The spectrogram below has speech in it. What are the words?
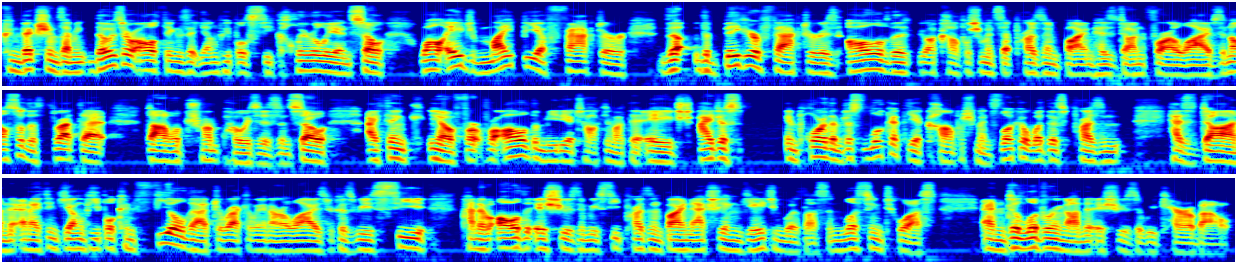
convictions. I mean, those are all things that young people see clearly. And so, while age might be a factor, the the bigger factor is all of the accomplishments that President Biden has done for our lives, and also the threat that Donald Trump poses. And so, I think you know, for for all of the media talking about the age, I just implore them just look at the accomplishments look at what this president has done. And i think young people can feel that directly in our lives because we see kind of all the issues and we see president biden actually engaging with us and listening to us and delivering on the issues that we care about.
